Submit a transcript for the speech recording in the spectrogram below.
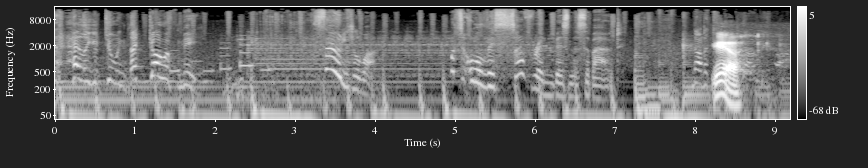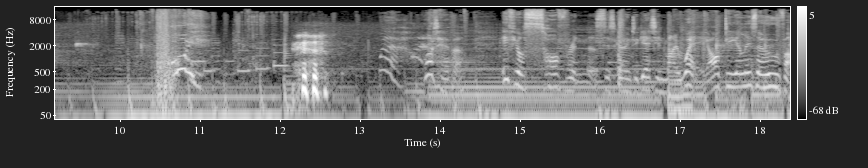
The hell are you doing? Let go of me! So, little one, what's all this sovereign business about? Not a Yeah. Oi! well, Whatever. If your sovereignness is going to get in my way, our deal is over.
